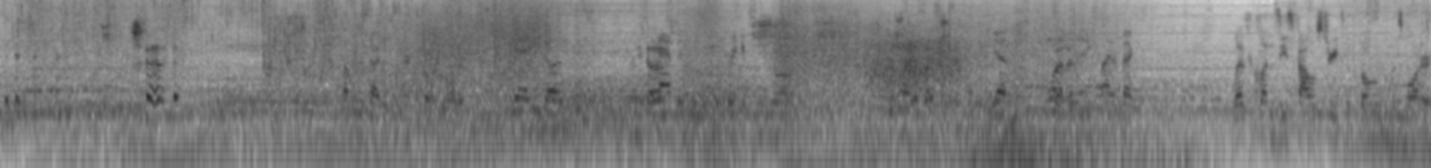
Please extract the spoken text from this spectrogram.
Water. Yeah, he does. He What does. happens when you it too long? Side effects. Yes, one of But- many side effects. Let us cleanse these foul streets with boneless water.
